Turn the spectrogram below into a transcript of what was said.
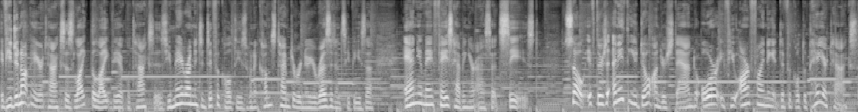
If you do not pay your taxes like the light vehicle taxes, you may run into difficulties when it comes time to renew your residency visa, and you may face having your assets seized. So, if there's anything you don't understand, or if you are finding it difficult to pay your tax,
